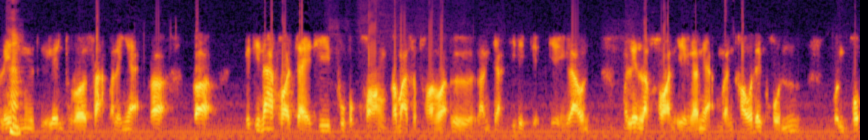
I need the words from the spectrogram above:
เล่นค่ะมือถือเล่นโทรศัพท์อะไรเงี้ยก็ก็ เป็นที่น่าพอใจที่ผู้ปกครองก็มาสะท้อนว่าเออ หลังจากที่เด็กๆเองแล้วมาเล่นละครเองแล้วเนี่ย เหมือนเขาได้ค้นค้นพบ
